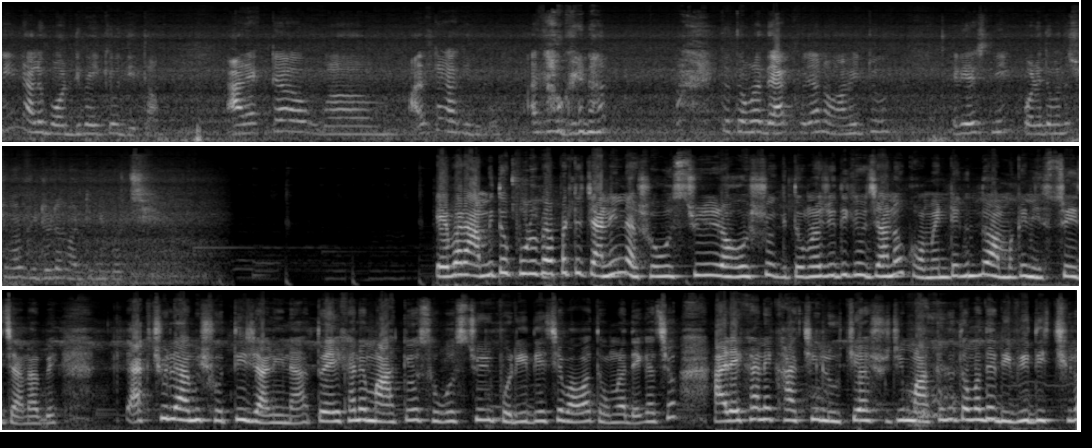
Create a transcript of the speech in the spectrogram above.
নেই, তাহলে বর্দি ভাইকেও দিতাম। আর একটা আরেকটা কাকে দিব? আর কাউকে না। তো তোমরা দেখো, জানো, আমি একটু রেস্ট নিই, পরে তোমাদের সঙ্গে ভিডিওটা কন্টিনিউ করছি। এবার আমি তো পুরো ব্যাপারটা জানি না, সবুজ চুরির রহস্য কি? তোমরা যদি কেউ জানো, কমেন্টে কিন্তু আমাকে নিশ্চয়ই জানাবে। অ্যাকচুয়ালি আমি সত্যিই জানি না। তো এখানে মাকেও সবুজ চুরি পরিয়ে দিয়েছে বাবা, তোমরা দেখেছ। আর এখানে খাচ্ছি লুচি আর সুচি মা কিন্তু তোমাদের রিভিউ দিচ্ছিল।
